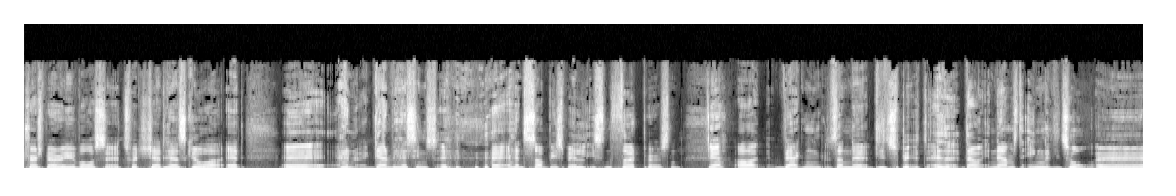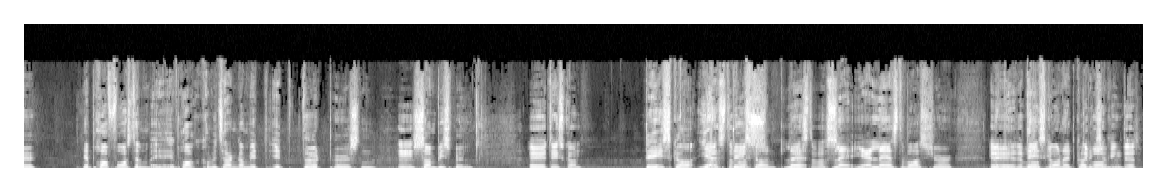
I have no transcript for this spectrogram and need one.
Trashberry i vores øh, Twitch-chat her skriver, at øh, han gerne vil have sin, øh, hans zombie-spil i sådan third person. Ja. Og hverken sådan, øh, de spil, altså, der er jo nærmest ingen af de to, øh, jeg prøver at forestille mig, jeg prøver at komme i tanke om et, et third person Mm. zombie-spil. Øh, Days Gone. Days Gone. Ja, Last of Days Us. Gone. La- Last of Us. La- ja, Last of Us, sure. Men Øh, The Days Walking- Gone er et godt The Walking eksempel.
